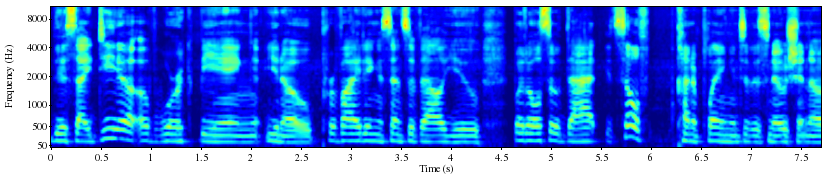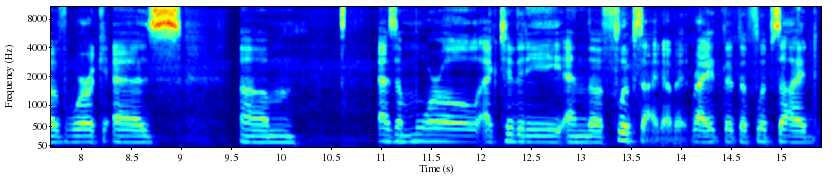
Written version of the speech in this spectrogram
this idea of work being, you know, providing a sense of value, but also that itself kind of playing into this notion of work as um, as a moral activity and the flip side of it, right? That the flip side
